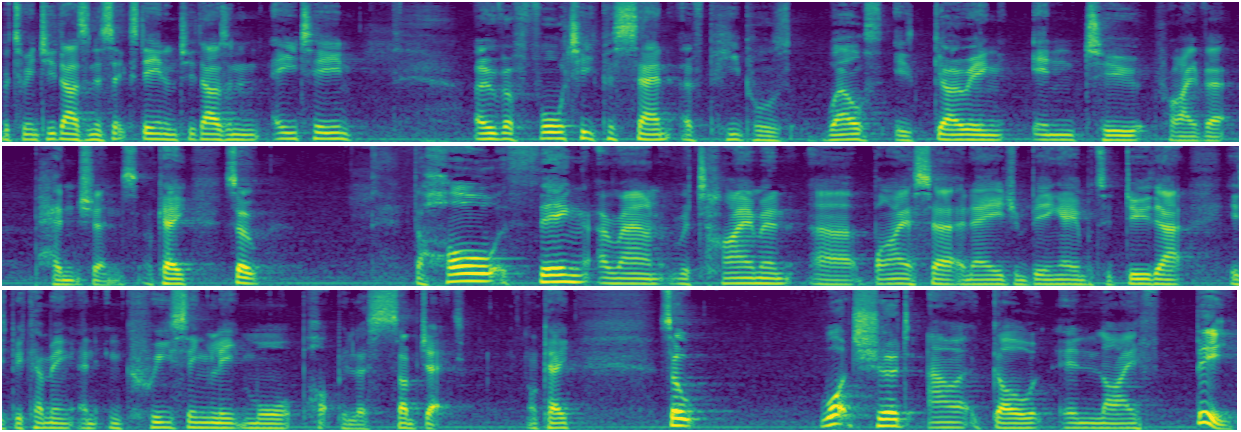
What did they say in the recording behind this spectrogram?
Between 2016 and 2018, over 40% of people's wealth is going into private pensions. Okay, so the whole thing around retirement uh, by a certain age and being able to do that is becoming an increasingly more popular subject. Okay, so what should our goal in life be?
